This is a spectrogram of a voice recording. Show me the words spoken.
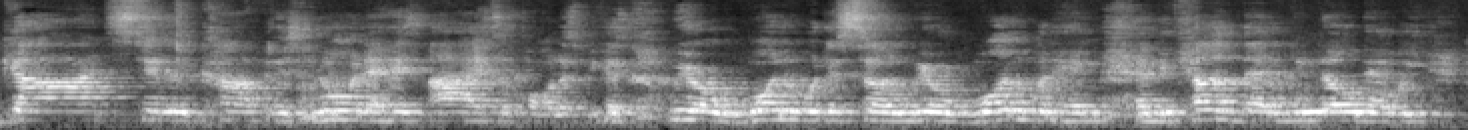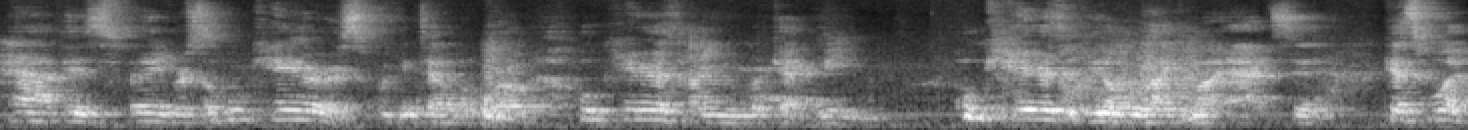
God centered confidence, knowing that His eyes are upon us because we are one with the Son, we are one with Him, and because of that, we know that we have His favor. So who cares? We can tell the world. Who cares how you look at me? Who cares if you don't like my accent? Guess what?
